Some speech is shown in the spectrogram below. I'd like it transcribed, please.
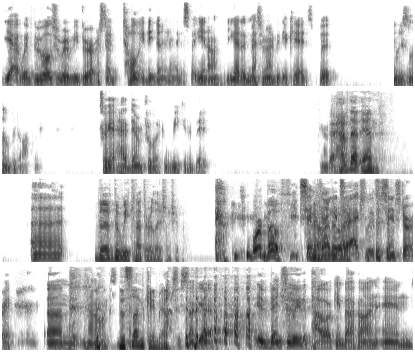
yeah, if the roles were reversed, I'd totally be doing that. But you know, you got to mess around with your kids, but it was a little bit awkward. So yeah, I had them for like a week and a bit. Yeah. How did that end? Uh, the the week, not the relationship. Or both. Same you know, thing. It's actually it's the same story. Um, no, the not. sun came out. Sun, yeah. Eventually, the power came back on, and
